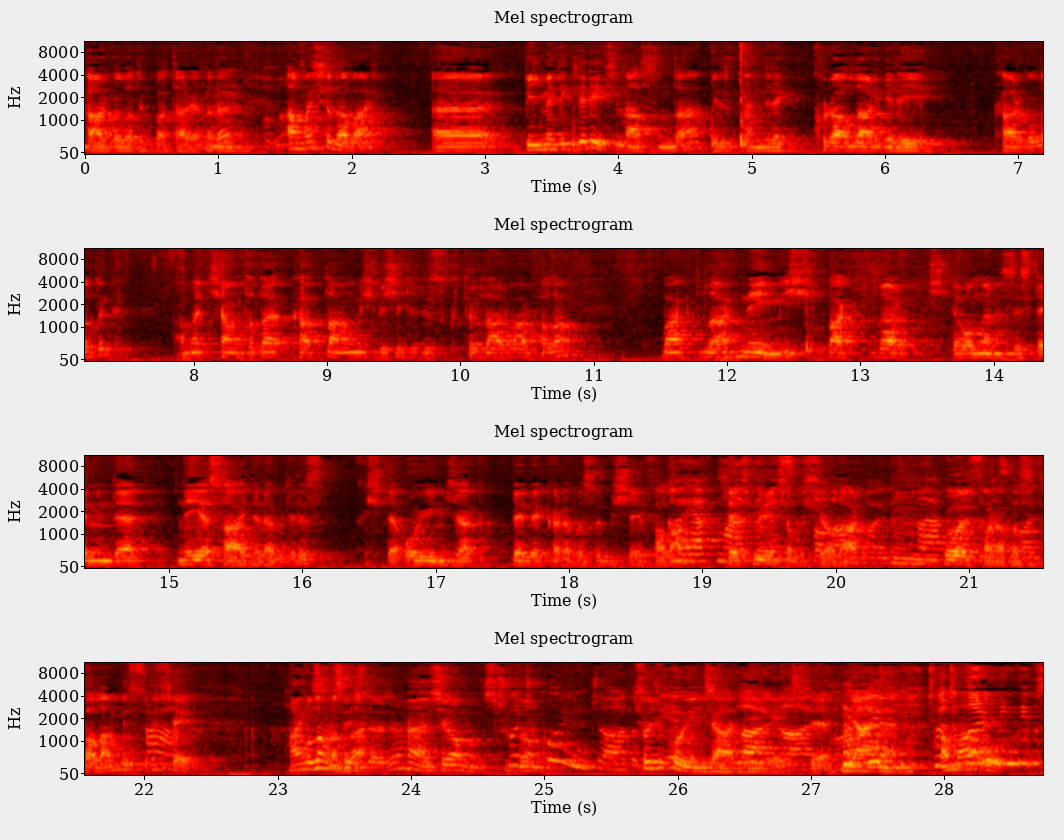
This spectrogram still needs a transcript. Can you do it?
Kargoladık bataryaları. Ama şu da var. e, bilmedikleri için aslında biz hani direkt kurallar gereği kargoladık. Ama çantada katlanmış bir şekilde skuterlar var falan. Baktılar neymiş? Baktılar işte onların sisteminde neye saydırabiliriz? İşte oyuncak, bebek arabası bir şey falan Kayak seçmeye malzemesi çalışıyorlar. falan böyle. Kayak Golf malzemesi arabası var. falan bir sürü Ha. şey. Hangisini Bulamadılar. seçtiler hocam? Ha şey olmadı. Çocuk olmadı. oyuncağı da Çocuk oyuncağı diye geçti. galiba. Yani ama Çocukların o- bindiği bir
